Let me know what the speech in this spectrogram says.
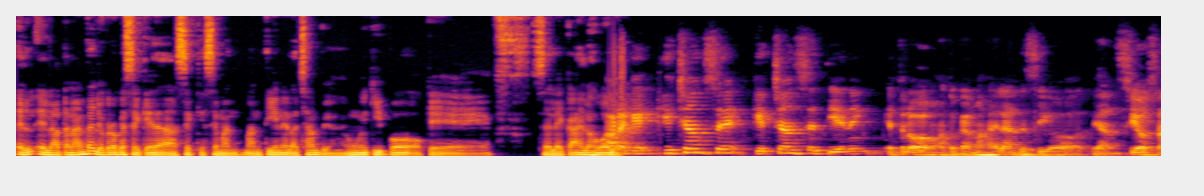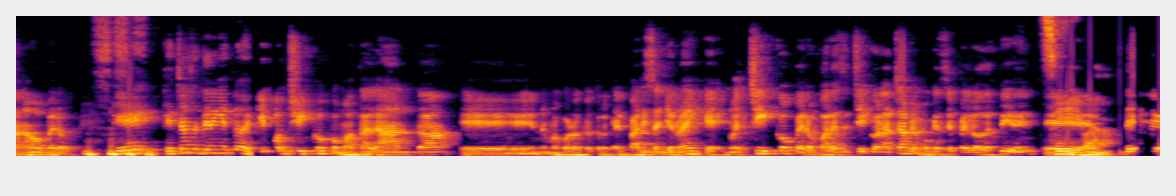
el, el, Atalanta yo creo que se queda, se, que se man, mantiene la Champions. Es un equipo que se le caen los goles. Ahora, ¿qué, ¿qué, chance, ¿qué chance tienen? Esto lo vamos a tocar más adelante, sigo de ansiosa, ¿no? Pero, ¿qué, ¿qué chance tienen estos equipos chicos como Atalanta? Eh, no me acuerdo qué otro. El Paris Saint Germain, que no es chico, pero parece chico en la Champions porque siempre lo despiden. Sí, eh, bueno. De que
